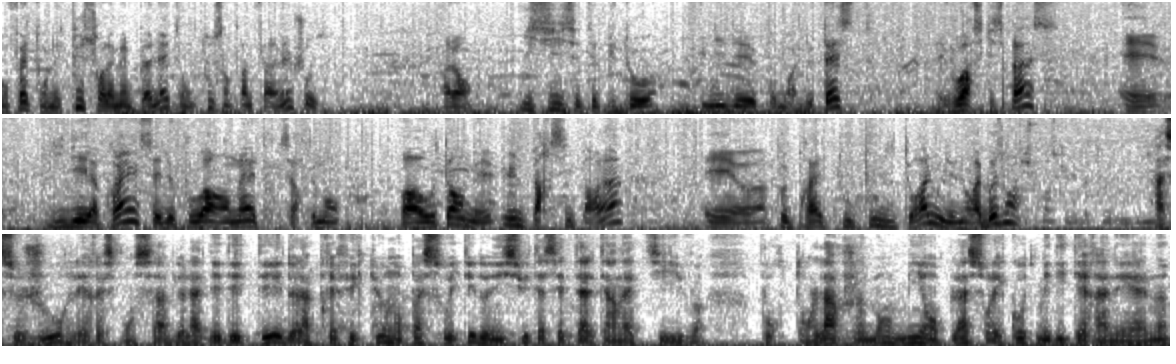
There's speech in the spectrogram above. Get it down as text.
en fait, on est tous sur la même planète, on est tous en train de faire la même chose. Alors ici, c'était plutôt une idée pour moi de test et voir ce qui se passe. Et l'idée après, c'est de pouvoir en mettre certainement pas autant, mais une par-ci par-là, et euh, à peu près tout, tout le littoral où il en aurait besoin. À ce jour, les responsables de la DDT et de la préfecture n'ont pas souhaité donner suite à cette alternative, pourtant largement mis en place sur les côtes méditerranéennes,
